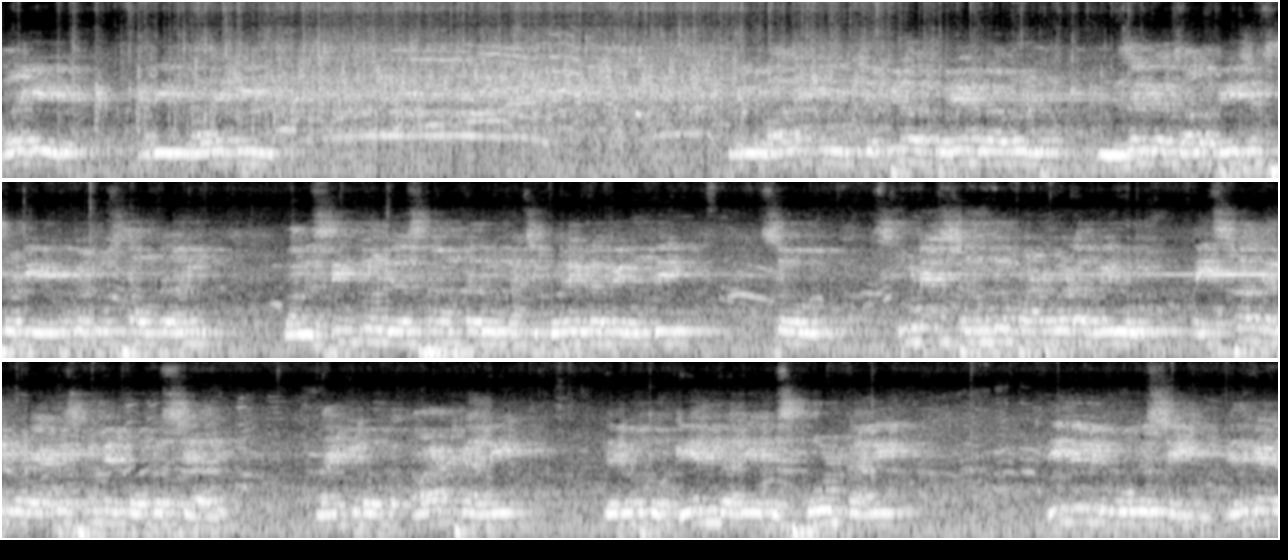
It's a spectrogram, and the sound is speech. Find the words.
అలాగే మరి వారికి మరి వాళ్ళకి చెప్పిన కొరియోగ్రాఫర్ నిజంగా చాలా పేషెన్స్ తోటి ఎక్కువగా చూస్తూ ఉంటాను వాళ్ళు సింక్లో చేస్తూ ఉంటారు. మంచి కొరియోగ్రఫీ ఉంది. సో స్టూడెంట్స్ చదువుతో పాటు కూడా మీరు ఎక్స్ట్రా కరికులర్ యాక్టివిటీస్ మీరు ఫోకస్ చేయాలి. లైక్ ఒక ఆర్ట్ కానీ లేకపోతే ఒక గేమ్ కానీ ఒక స్పోర్ట్ కానీ దీన్ని మీరు ఫోకస్ చేయండి. ఎందుకంటే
